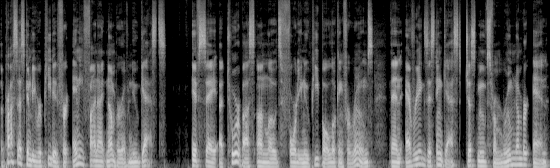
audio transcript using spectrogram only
The process can be repeated for any finite number of new guests. If, say, a tour bus unloads 40 new people looking for rooms, then every existing guest just moves from room number n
